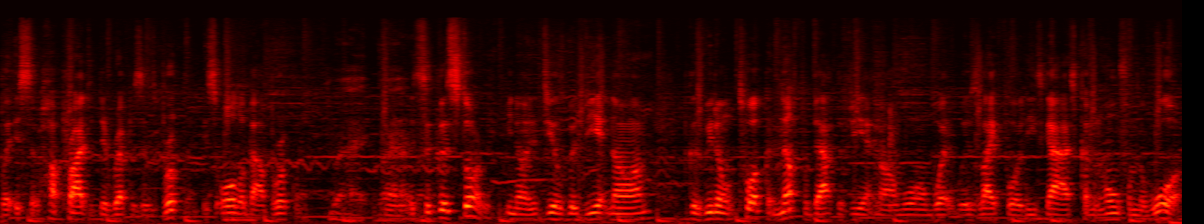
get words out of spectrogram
but it's a project that represents Brooklyn. It's all about Brooklyn. Right, right. It's a good story, you know, it deals with Vietnam because we don't talk enough about the Vietnam War and what it was like for these guys coming home from the war.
